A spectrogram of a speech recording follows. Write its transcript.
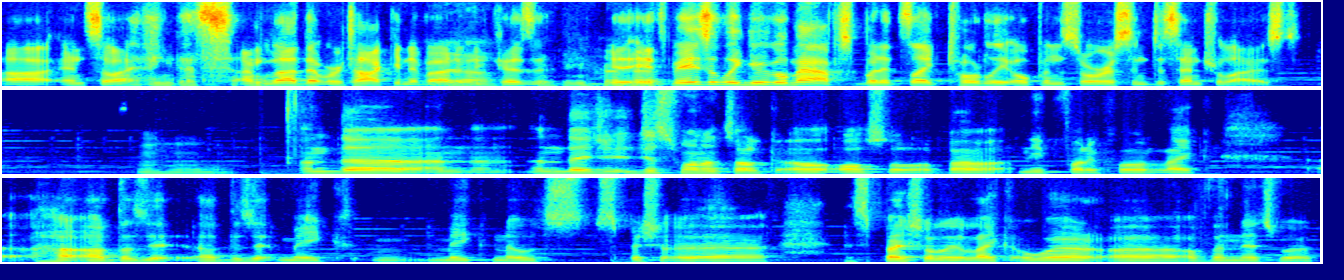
uh, and so i think that's i'm glad that we're talking about Yeah. it because it, it- it's basically google maps but it's like totally open source and decentralized hmm And uh, and and- and I just want to talk also about NIP 44. Like, how, how does it how does it make make notes special, uh, especially like aware uh, of the network?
